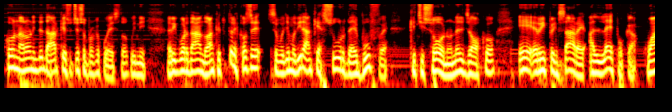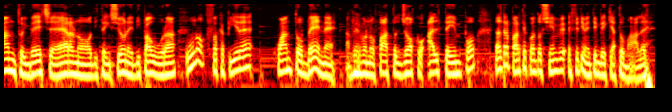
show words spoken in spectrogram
Con Alone in the Dark è successo proprio questo, quindi riguardando anche tutte le cose, se vogliamo dire, anche assurde e buffe che ci sono nel gioco e ripensare all'epoca quanto invece erano di tensione e di paura, uno fa capire quanto bene avevano fatto il gioco al tempo, d'altra parte quanto sia inve- effettivamente invecchiato male,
